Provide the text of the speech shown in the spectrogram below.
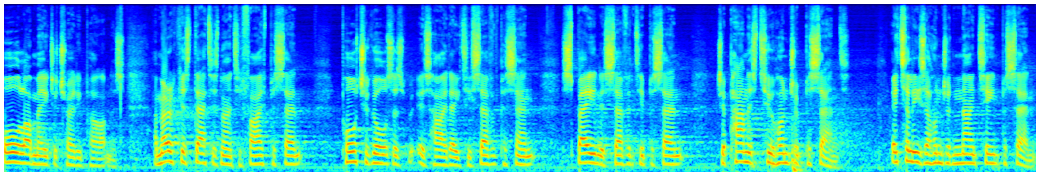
All our major trading partners. America's debt is 95%, Portugal's is, is high at 87%, Spain is 70%, Japan is 200%, Italy's 119%,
